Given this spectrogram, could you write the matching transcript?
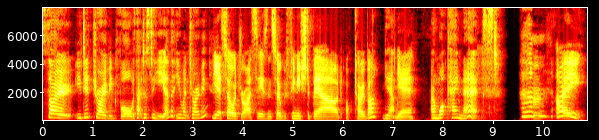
So you did droving for, was that just a year that you went droving? Yeah, so a dry season. So we finished about October. Yeah. Yeah. And what came next? Um, I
